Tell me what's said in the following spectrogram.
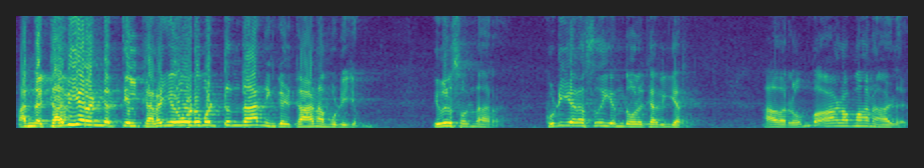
அந்த கவியரங்கத்தில் கலைஞரோடு மட்டும்தான் நீங்கள் காண முடியும். இவர் சொன்னார் குடியரசு என்ற ஒரு கவிஞர். அவர் ரொம்ப ஆழமான ஆள்.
